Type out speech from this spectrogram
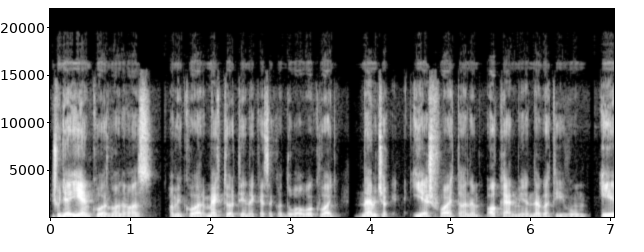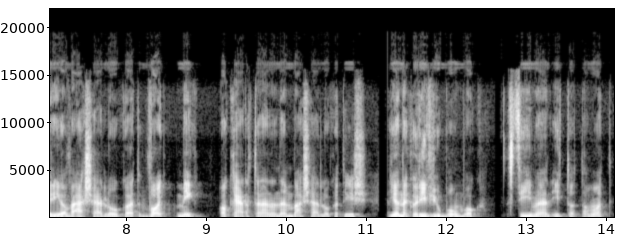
És ugye ilyenkor van az, amikor megtörténnek ezek a dolgok, vagy nem csak ilyesfajta, hanem akármilyen negatívum éri a vásárlókat, vagy még akár talán a nem vásárlókat is, jönnek a review bombok, Steam-en, itt ott, ott,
